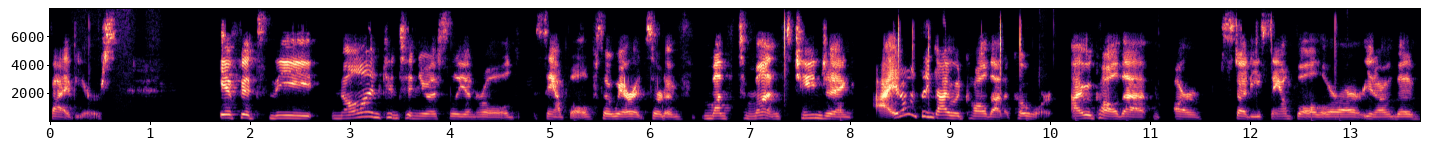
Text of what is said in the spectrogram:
five years. If it's the non continuously enrolled sample, so where it's sort of month to month changing, I don't think I would call that a cohort. I would call that our study sample or our, you know, the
